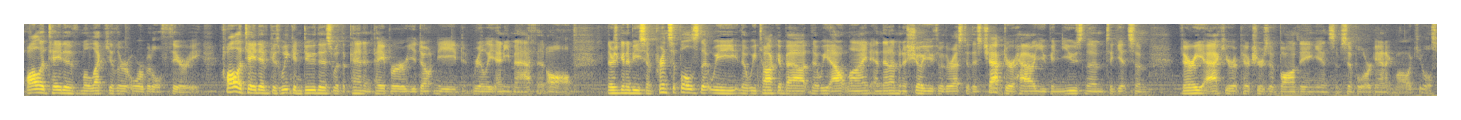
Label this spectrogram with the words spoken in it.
qualitative molecular orbital theory. Qualitative because we can do this with a pen and paper. You don't need really any math at all. There's going to be some principles that we that we talk about that we outline, and then I'm going to show you through the rest of this chapter how you can use them to get some very accurate pictures of bonding in some simple organic molecules.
